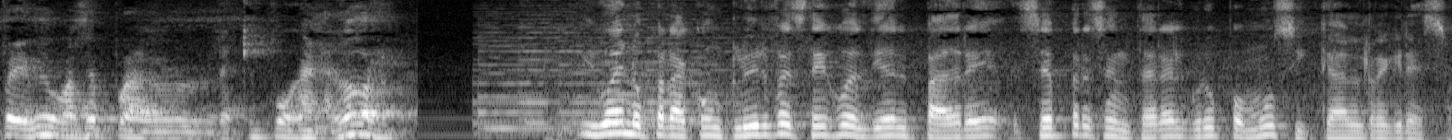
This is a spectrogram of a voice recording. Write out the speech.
premio va a ser para el equipo ganador. Y bueno, para concluir festejo del Día del Padre, se presentará el grupo musical Regreso.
